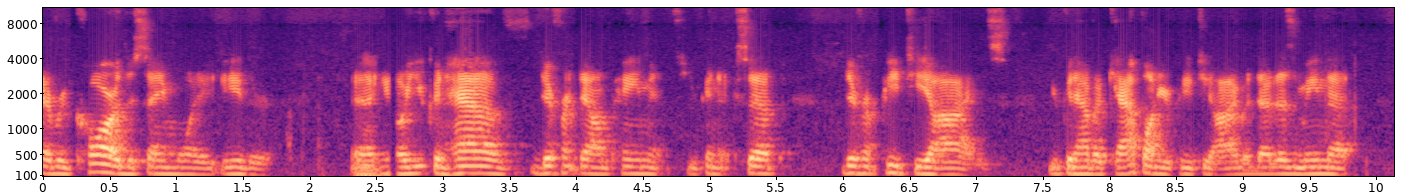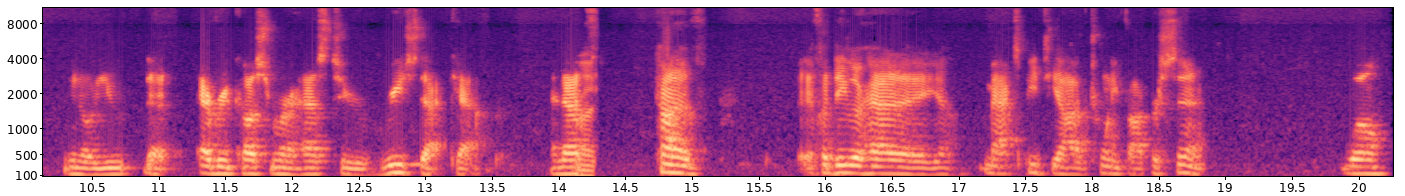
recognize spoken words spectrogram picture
every car the same way either. Uh, you know, you can have different down payments. You can accept different PTIs. You can have a cap on your PTI, but that doesn't mean that you know you that every customer has to reach that cap and that's Right. kind of if a dealer had a max pti of 25% well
